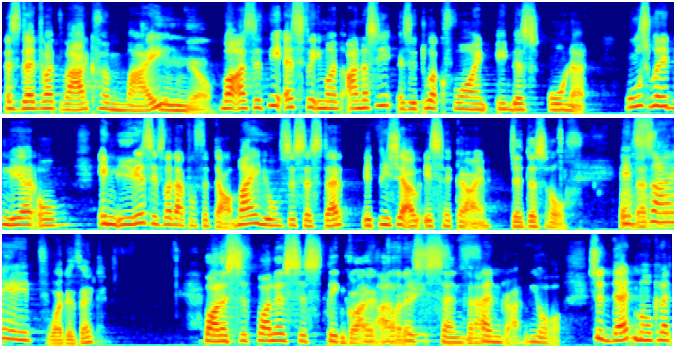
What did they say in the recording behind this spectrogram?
is dit wat werk vir my. Mm. Ja. Maar as dit nie is vir iemand anders nie, is dit ook fine en dis honor. Ons moet dit leer om en hier is iets wat ek wil vertel. My jongste suster het PCOS gekry. dit is rof. En sy het What is it? Polycystic polycystic ovary syndrome. syndroom. Ja. So dit maak dat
